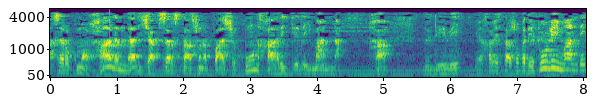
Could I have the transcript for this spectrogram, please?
اکثرکم حالم دا چې اکثر تاسو نه پاسکون خارج دي د ایمان نه ها نو دی وی خو تاسو په دې ټول ایمان دي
